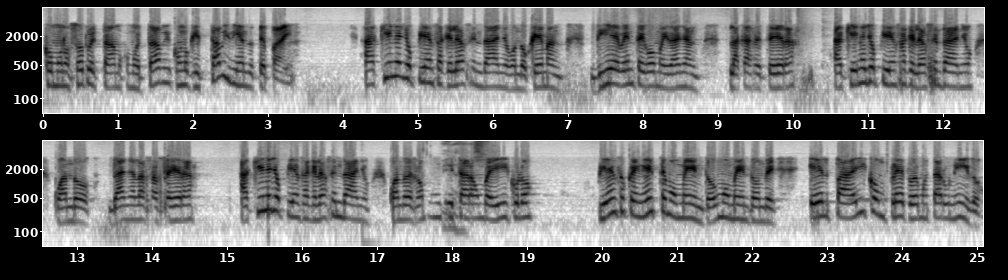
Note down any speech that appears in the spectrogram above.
como nosotros estamos, como está, con lo que está viviendo este país. ¿A quién ellos piensan que le hacen daño cuando queman 10, 20 gomas y dañan la carretera? ¿A quién ellos piensan que le hacen daño cuando dañan las aceras? ¿A quién ellos piensan que le hacen daño cuando le rompen un cristal a un vehículo? Pienso que en este momento, un momento donde el país completo debemos estar unidos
